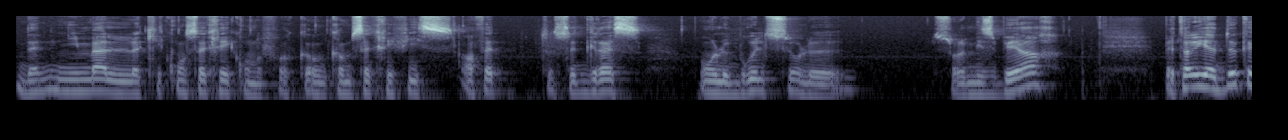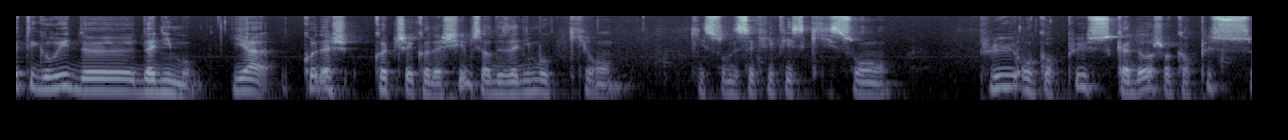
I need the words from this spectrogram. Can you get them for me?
d'un animal qui est consacré comme, sacrifice, en fait, cette graisse, on le brûle sur le, sur le misbéar. Il y a deux catégories d'animaux. Il y a kodash, kodashim, c'est-à-dire des animaux qui, ont, qui sont des sacrifices qui sont plus, encore plus kadosh, encore plus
